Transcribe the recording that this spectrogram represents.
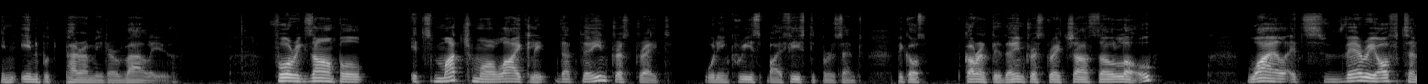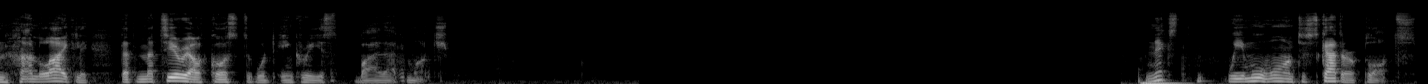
in input parameter value. For example, it's much more likely that the interest rate would increase by 50% because currently the interest rates are so low, while it's very often unlikely that material costs would increase by that much. Next, we move on to scatter plots.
